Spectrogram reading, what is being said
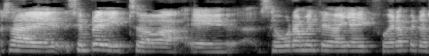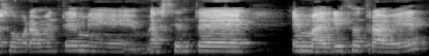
O sea, eh, siempre he dicho, va, eh, seguramente vaya a ir fuera, pero seguramente me, me asiente en Madrid otra vez.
